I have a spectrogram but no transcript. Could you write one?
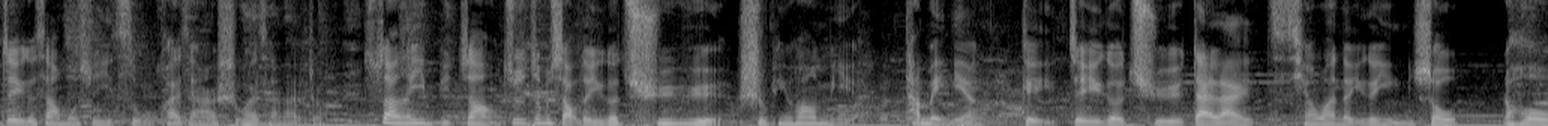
这个项目是一次五块钱还是十块钱来着？算了一笔账，就是这么小的一个区域，十平方米，它每年给这一个区域带来几千万的一个营收。然后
